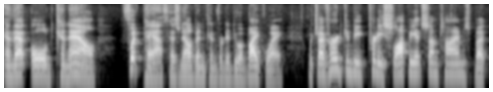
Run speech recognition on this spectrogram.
and that old canal footpath has now been converted to a bikeway, which I've heard can be pretty sloppy at some times, but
